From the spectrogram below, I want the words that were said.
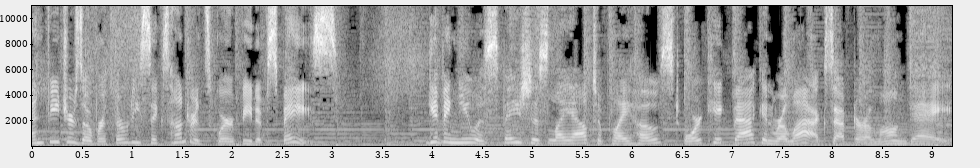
and features over 3,600 square feet of space, giving you a spacious layout to play host or kick back and relax after a long day.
